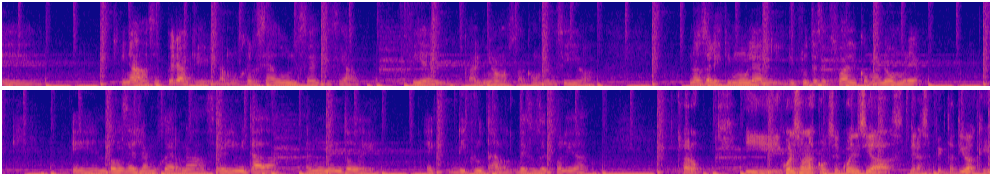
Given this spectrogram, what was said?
Eh, y nada, se espera que la mujer sea dulce, que sea fiel, cariñosa, comprensiva. No se le estimula el disfrute sexual como al hombre. Eh, entonces la mujer nada, se ve limitada al momento de, disfrutar de su sexualidad. Claro. ¿Y cuáles son las consecuencias de las expectativas que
